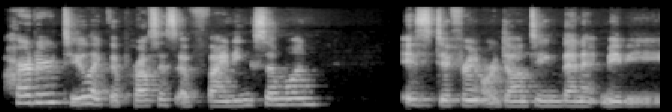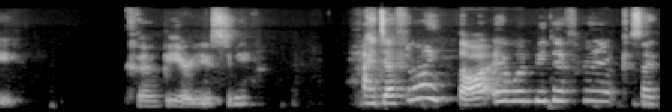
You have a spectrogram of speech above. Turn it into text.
harder too? Like the process of finding someone is different or daunting than it maybe could be or used to be? I definitely thought it would be different because i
